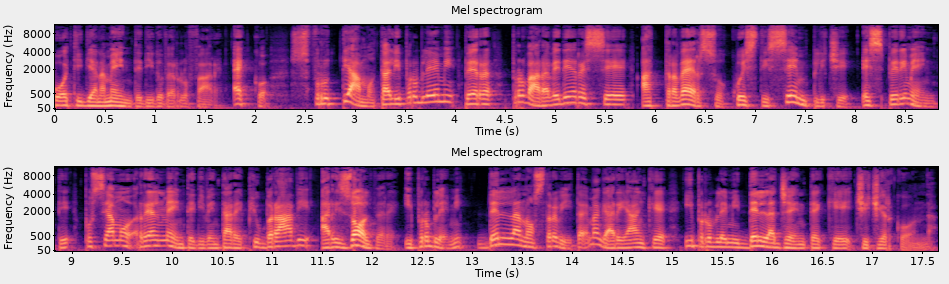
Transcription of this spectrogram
quotidianamente di doverlo fare. Ecco, sfruttiamo tali problemi per provare a vedere se attraverso questi semplici esperimenti possiamo realmente diventare più bravi a risolvere i problemi della nostra vita e magari anche i problemi della gente che ci circonda.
